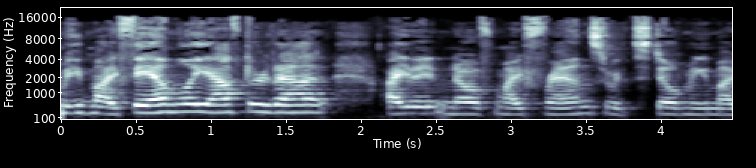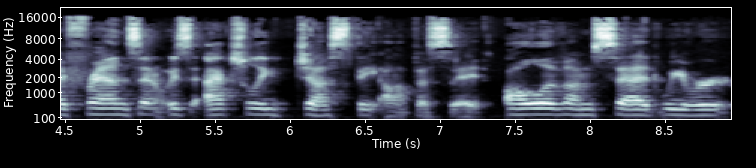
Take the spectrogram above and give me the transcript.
be my family after that. I didn't know if my friends would still be my friends, and it was actually just the opposite. All of them said we were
